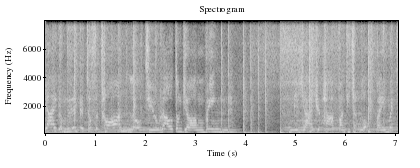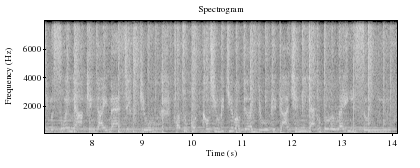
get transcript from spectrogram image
ยายก็เหมือนกระจกสะท้อนโลกที่เราต้องยอมวิ่งนิยายคือภาพฝันที่ฉันหลบไปเมื่อจริงมันสวยงามเพียงใดแม้จิตอยู่เพราะทุกบทของชีวิตที่เราเดินอยู่คือการเขียนนิยายของตัวเราเองให้สูง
